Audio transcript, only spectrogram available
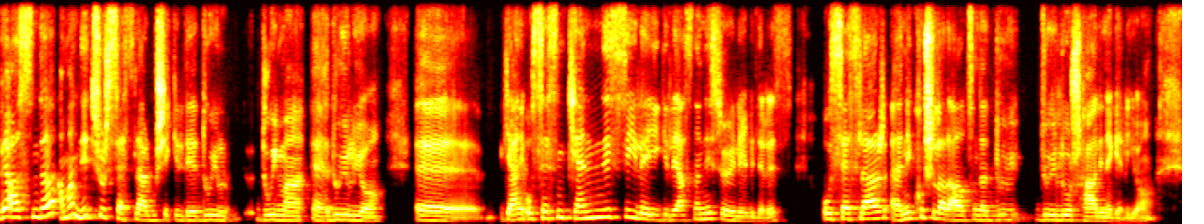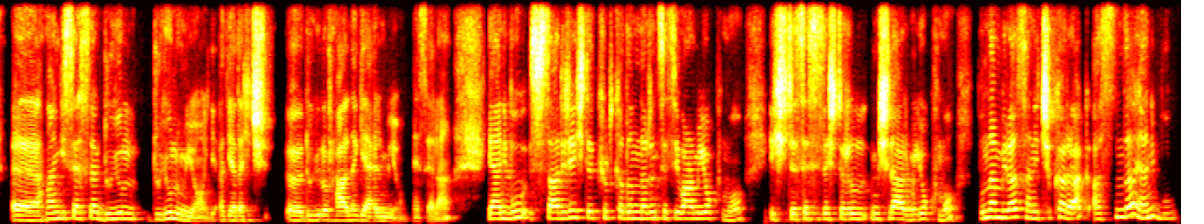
ve aslında ama ne tür sesler bu şekilde duyul, duyma, e, duyuluyor? Ee, yani o sesin kendisiyle ilgili aslında ne söyleyebiliriz? O sesler e, ne koşullar altında duy, duyulur haline geliyor. E, hangi sesler duyul, duyulmuyor ya da hiç e, duyulur haline gelmiyor mesela. Yani bu sadece işte Kürt kadınların sesi var mı yok mu? İşte sessizleştirilmişler mi yok mu? Bundan biraz hani çıkarak aslında yani bu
